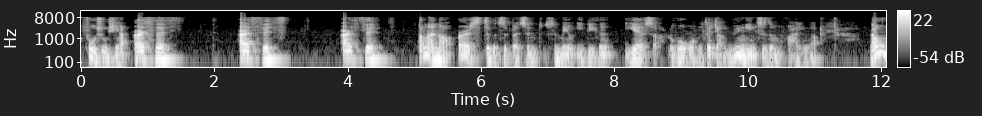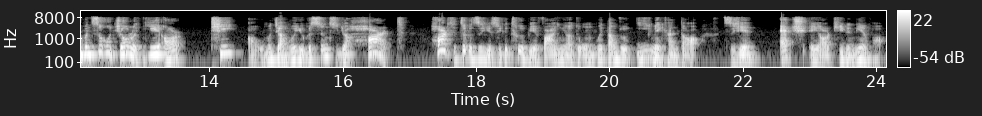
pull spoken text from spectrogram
复数型啊 earth，。当然了，earth 这个字本身是没有 ed 跟 es 啊。如果我们在讲韵音是怎么发音啊，然后我们之后教了 ert 啊，我们讲过有个生词叫 heart，heart 这个字也是一个特别发音啊，都我们会当做一没看到，直接 h a r t 的念法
